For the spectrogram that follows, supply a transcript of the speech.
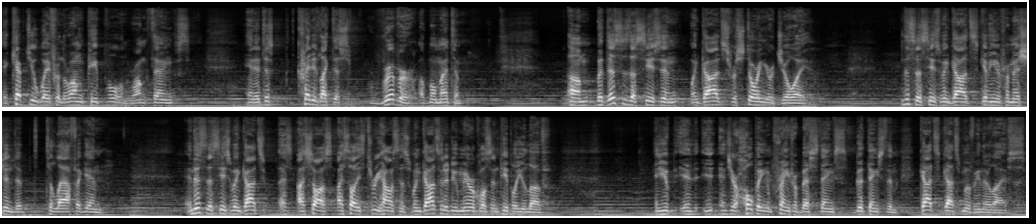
It kept you away from the wrong people and the wrong things. And it just created like this river of momentum. Um, but this is a season when God's restoring your joy. This is a season when God's giving you permission to, to laugh again. And this is a season when God's, I saw, I saw these three houses, when God's to do miracles in people you love and, you, and you're hoping and praying for best things, good things to them, God's, God's moving in their lives.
